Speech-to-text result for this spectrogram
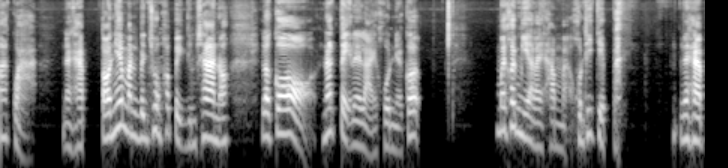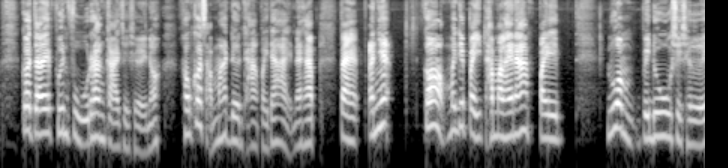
มากกว่านะครับ ตอนนี้มันเป็นช่วงพักเบรกทีมชาติเนาะแล้วก็นักเตะหลาย ๆ คนเนี่ยก็ไม่ค่อยมีอะไรทำอะคนที่เจ็บไป นะครับ ก็จะได้ฟื้นฟูร่างกายเฉยๆเนาะเขาก็สามารถเดินทางไปได้นะครับ แต่อันเนี้ยก็ไม่ได้ไปทำอะไรนะ ไปร่วมไปดูเฉย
